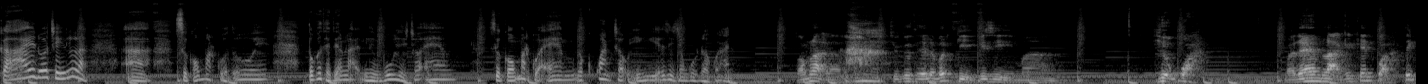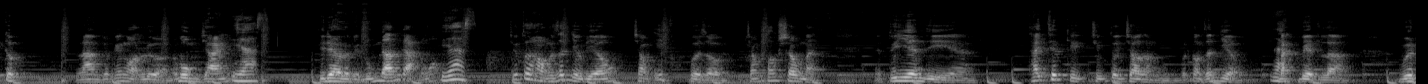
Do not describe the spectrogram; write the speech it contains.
cái đó chính là à sự có mặt của tôi tôi có thể đem lại niềm vui gì cho em sự có mặt của em nó có quan trọng ý nghĩa gì trong cuộc đời của anh tóm lại là à. chúng tôi thấy là bất kỳ cái gì mà hiệu quả và đem lại cái kết quả tích cực làm cho cái ngọn lửa nó bùng cháy yes. thì đều là việc đúng đắn cả đúng không? Yes. Chúng tôi học được rất nhiều điều trong ít phút vừa rồi trong talk show này. Tuy nhiên thì à, thách thức thì chúng tôi cho rằng vẫn còn rất nhiều. Dạ. Đặc biệt là vượt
